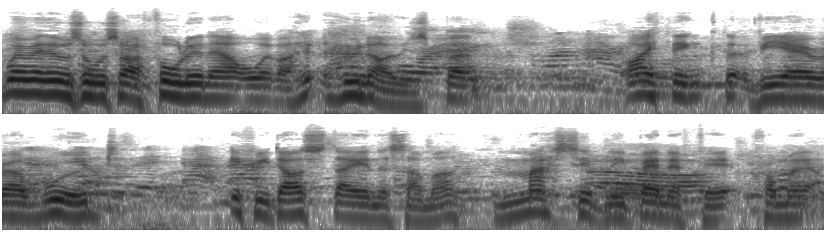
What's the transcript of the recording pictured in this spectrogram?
whether there was also a falling out or whatever, who- knows? But I think that Vieira would, if he does stay in the summer, massively benefit from a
